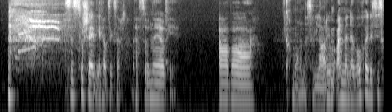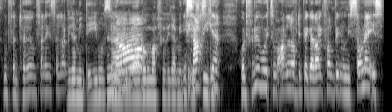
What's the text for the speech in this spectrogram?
das ist zu schädlich, hat sie gesagt. Ach so, naja, okay. Aber Come on, das Solarium einmal in der Woche, das ist gut für den Tö und fertig ist der Lack. Vitamin D muss sein, Na. Werbung macht für Vitamin Ich D. sag's Spiegel. dir, heute früh, wo ich zum Adel auf die Bäckerei gefahren bin und die Sonne ist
